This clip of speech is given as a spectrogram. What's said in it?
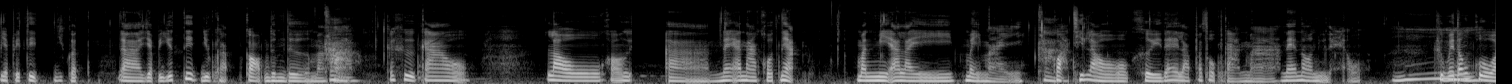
อย่าไปติดอยู่กับอ่าอย่าไปยึดติดอยู่กับกรอบเดิมๆอะค่ะค่ะ ก็คือก้าวเราเขาอ่า ในอนาคตเนี่ยมันมีอะไรใหม่ค่ะๆกว่าที่เราเคยได้รับประสบการณ์มาแน่นอนอยู่แล้วมคือไม่ต้องกลัว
